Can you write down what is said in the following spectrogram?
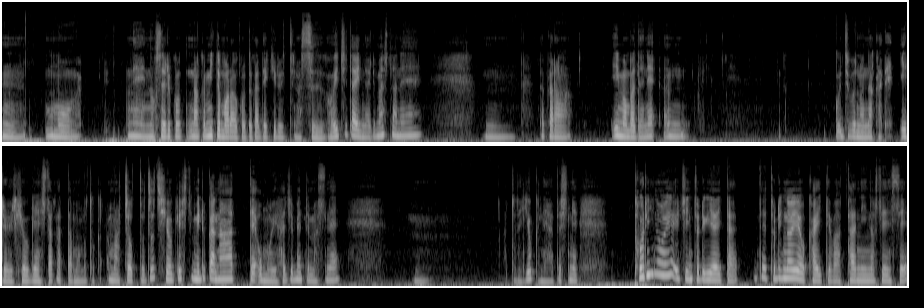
うん、もう、ね、載せること、なんか見てもらうことができるっていうのはすごい時代になりましたね。うん、だから、今までね、うん、自分の中でいろいろ表現したかったものとか、まあちょっとずつ表現してみるかなって思い始めてますね。うんとねよくね私ね鳥の絵うちに鳥がいたで鳥の絵を描いては担任の先生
